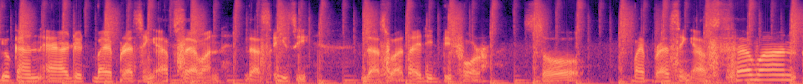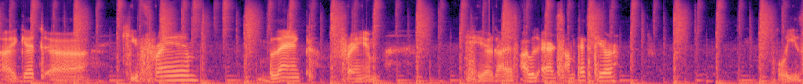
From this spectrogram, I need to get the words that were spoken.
You can add it by pressing F7 that's easy. That's what I did before. So by pressing F7 I get a keyframe blank frame. Here guys I will add some text here. Please.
